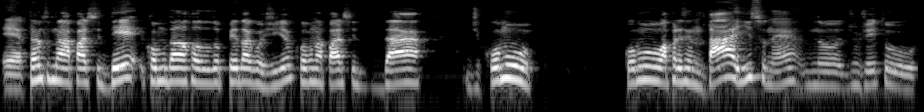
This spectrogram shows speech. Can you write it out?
É, tanto na parte de, como ela falou, do pedagogia, como na parte da de como como apresentar isso, né, no, de um jeito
